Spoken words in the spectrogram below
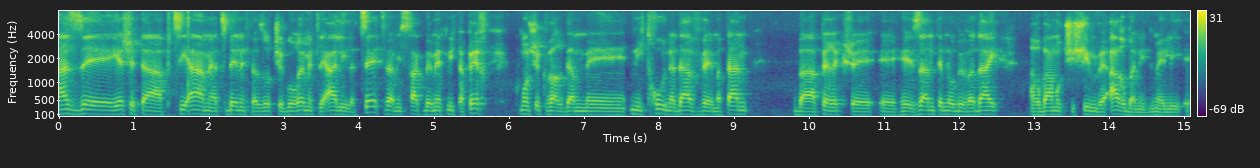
אז uh, יש את הפציעה המעצבנת הזאת שגורמת לאלי לצאת, והמשחק באמת מתהפך, כמו שכבר גם אה, ניתחו נדב ומתן בפרק שהאזנתם לו בוודאי, 464 נדמה לי, אה,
